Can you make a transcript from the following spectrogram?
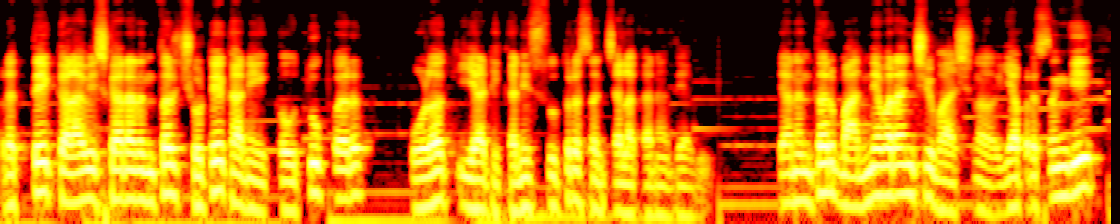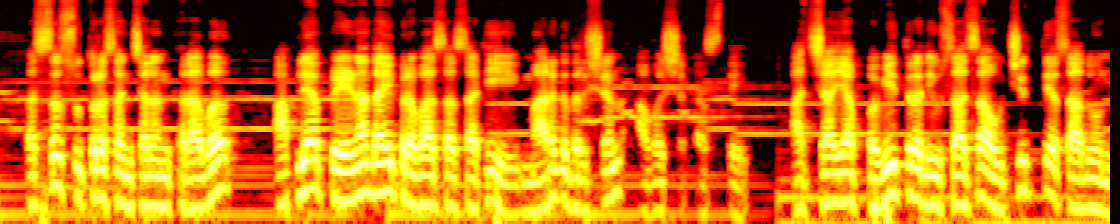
प्रत्येक कलाविष्कारानंतर छोटेखानी कौतुकपर ओळख या ठिकाणी सूत्रसंचालकांना द्यावी. त्यानंतर मान्यवरांची भाषणं. या प्रसंगी असं सूत्रसंचालन करावं. आपल्या प्रेरणादायी प्रवासासाठी मार्गदर्शन आवश्यक असते. आजच्या या पवित्र दिवसाचं औचित्य साधून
